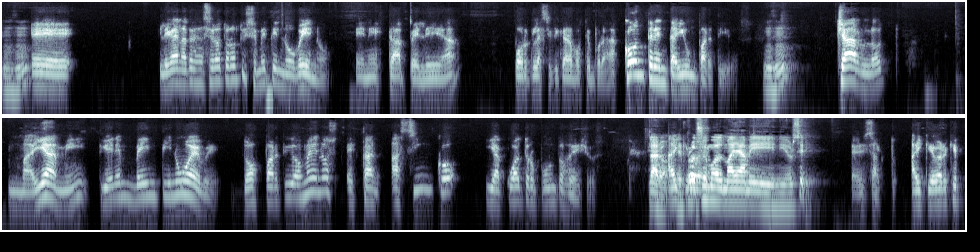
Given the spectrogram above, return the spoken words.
Ujú. Eh, le gana 3 a 0 a Toronto y se mete noveno en esta pelea por clasificar a postemporada, con 31 partidos. Ujú. Charlotte, Miami tienen 29, dos partidos menos, están a 5 y a 4 puntos de ellos. Claro, Hay el próximo es Miami New York City. Exacto. Hay que ver qué,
